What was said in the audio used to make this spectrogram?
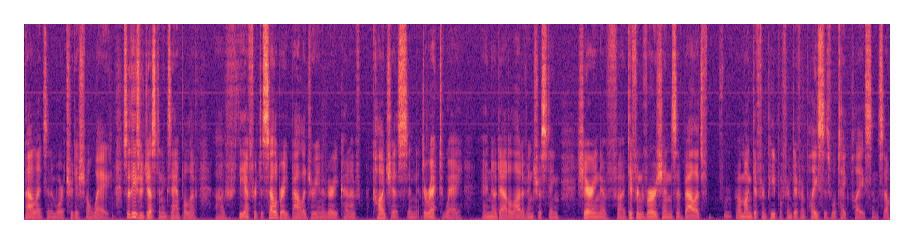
ballads in a more traditional way. So these are just an example of, of the effort to celebrate balladry in a very kind of conscious and direct way, and no doubt a lot of interesting sharing of uh, different versions of ballads among different people from different places will take place. And so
